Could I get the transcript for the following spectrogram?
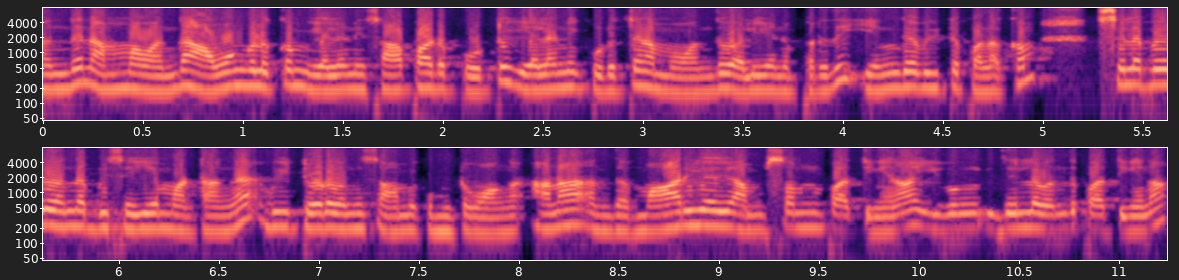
வந்து நம்ம வந்து அவங்களுக்கும் இளநீர் சாப்பாடு போட்டு இளநி கொடுத்து நம்ம வந்து வழி அனுப்புறது எங்கள் வீட்டு பழக்கம். சில பேர் வந்து அப்படி செய்ய மாட்டாங்க. வீட்டோட வந்து சாமி கும்பிட்டுவாங்க ஆனால் அந்த மாரியாய் அம்சம்னு பார்த்தீங்கன்னா இவங்க இதில் வந்து பார்த்தீங்கன்னா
